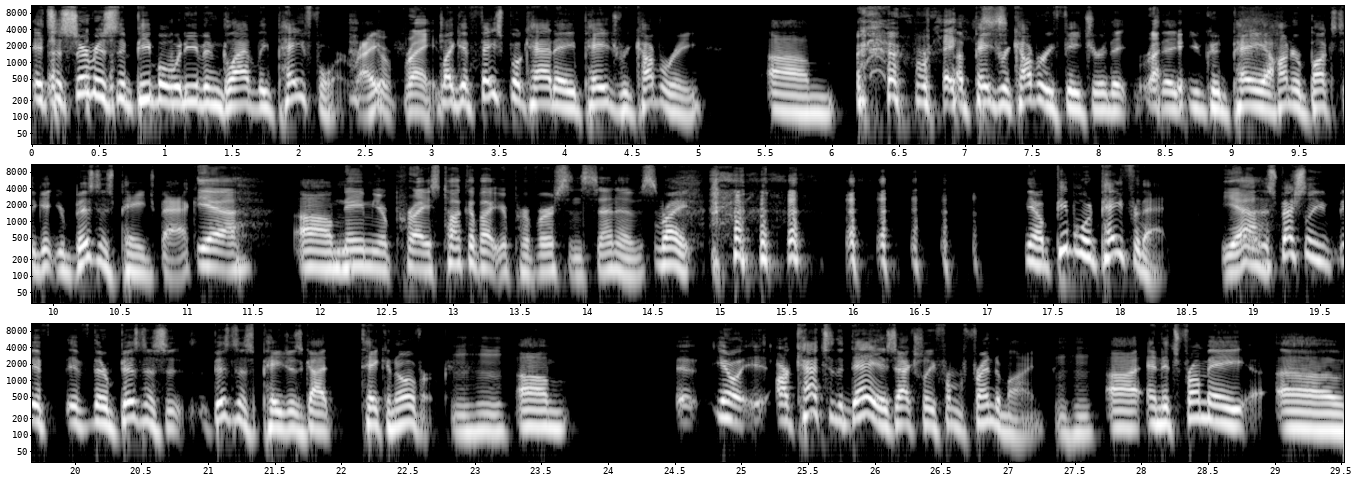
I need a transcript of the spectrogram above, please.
it's a service that people would even gladly pay for, right? Right. Like if Facebook had a page recovery, um, right. a page recovery feature that Right. that you could pay a hundred bucks to get your business page back. Yeah. Um, Name your price. Talk about your perverse incentives. right. you know, people would pay for that, Yeah. especially if if their business business pages got taken over. hmm Um, uh, you know, our catch of the day is actually from a friend of mine, hmm uh, and it's from a uh,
